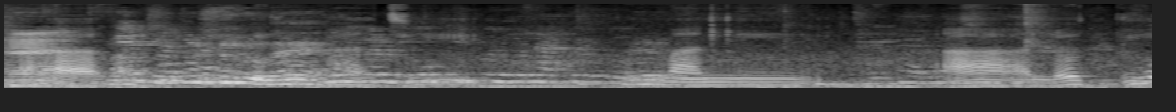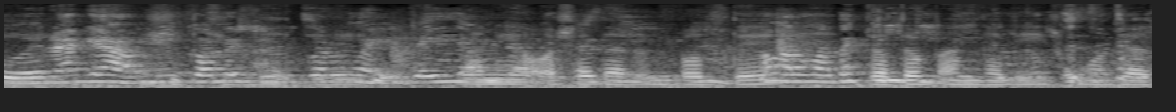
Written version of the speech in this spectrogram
হ্যাঁ ভাজি মানি লতি বইয়ের আমি কবে শুরু করব এটাই মানে অসাধারণ বলতে যত বাঙালির মজার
